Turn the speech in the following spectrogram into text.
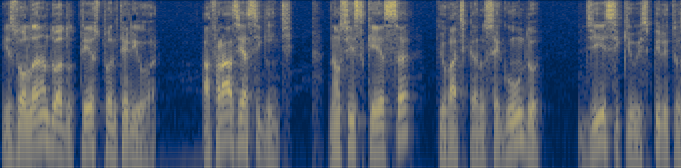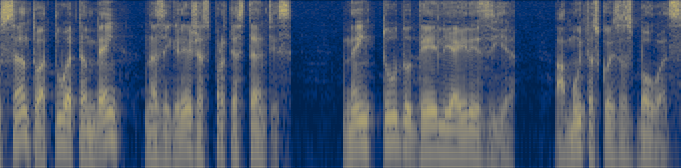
isolando-a do texto anterior. A frase é a seguinte: Não se esqueça que o Vaticano II disse que o Espírito Santo atua também nas igrejas protestantes. Nem tudo dele é heresia. Há muitas coisas boas.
